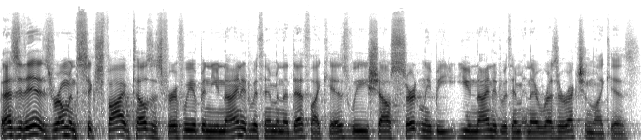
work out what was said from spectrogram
But as it is, Romans 6 5 tells us, For if we have been united with him in a death like his, we shall certainly be united with him in a resurrection like his.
